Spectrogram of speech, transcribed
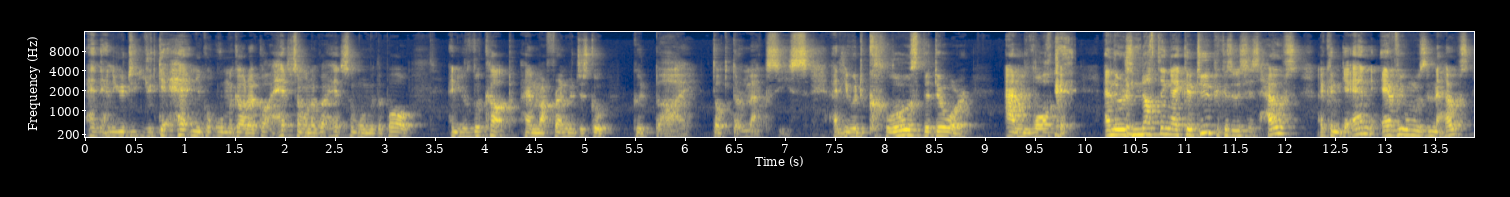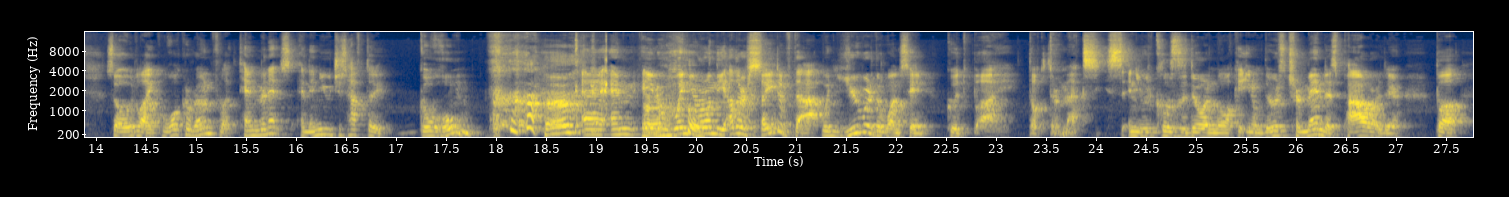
and then you'd you'd get hit, and you go, oh my god, I've got to hit someone, I've got to hit someone with the ball, and you look up, and my friend would just go, goodbye, Doctor Maxis, and he would close the door and lock it. And there was nothing I could do because it was his house. I couldn't get in. Everyone was in the house, so I would like walk around for like ten minutes, and then you just have to go home. and, and you know when you're on the other side of that, when you were the one saying goodbye, Doctor Maxis, and you would close the door and lock it, you know there was tremendous power there. But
